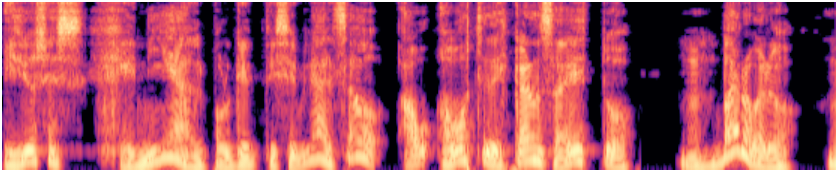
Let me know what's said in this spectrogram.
Y Dios es genial, porque te dice, mira, el sábado, a, a vos te descansa esto, ujú. bárbaro. Mm.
